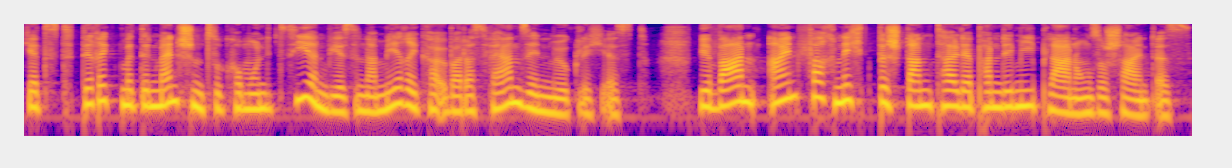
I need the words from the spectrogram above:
jetzt direkt mit den Menschen zu kommunizieren, wie es in Amerika über das Fernsehen möglich ist. Wir waren einfach nicht Bestandteil der Pandemieplanung, so scheint es.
